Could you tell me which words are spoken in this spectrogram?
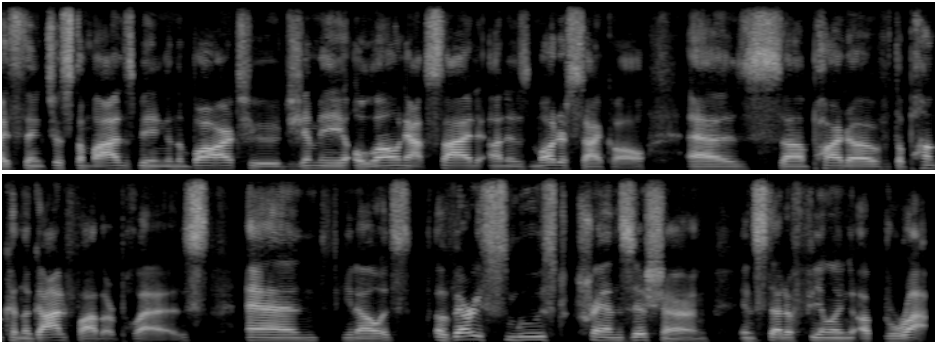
I think just the mods being in the bar to Jimmy alone outside on his motorcycle as uh, part of the Punk and the Godfather plays. And, you know, it's a very smooth transition instead of feeling abrupt.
